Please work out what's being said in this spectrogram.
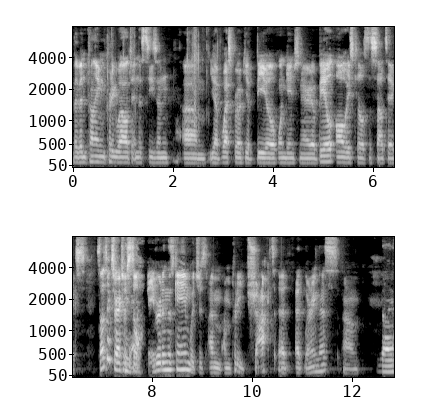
they've been playing pretty well to end the season. Um, you have Westbrook, you have Beal, one game scenario. Beal always kills the Celtics. Celtics are actually Yeah. still favored in this game, which is I'm I'm pretty shocked at, at learning this. Um, yeah.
